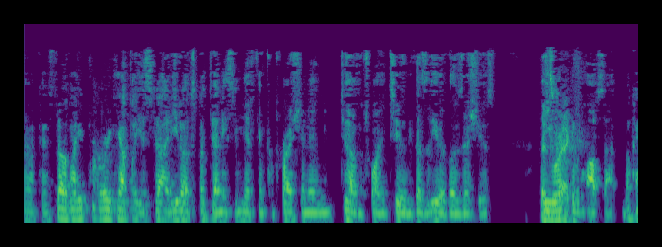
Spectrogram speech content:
Okay. So if I recap what you said, you don't expect any significant compression in 2022 because of either of those issues. That's correct. You work with offset. Okay.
